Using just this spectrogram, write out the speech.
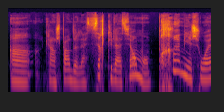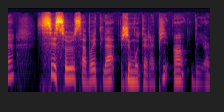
quand je parle de la circulation, mon premier choix, c'est sûr, ça va être la gémothérapie en D1.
